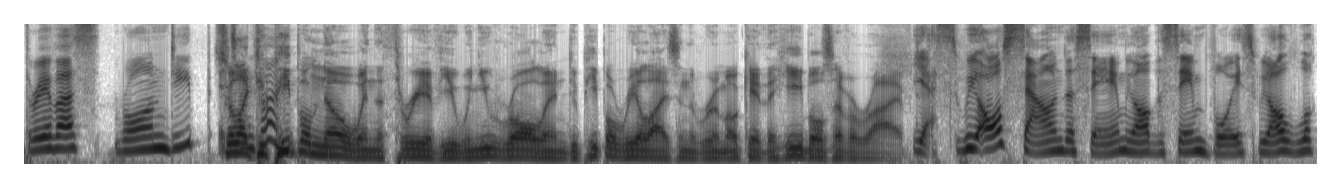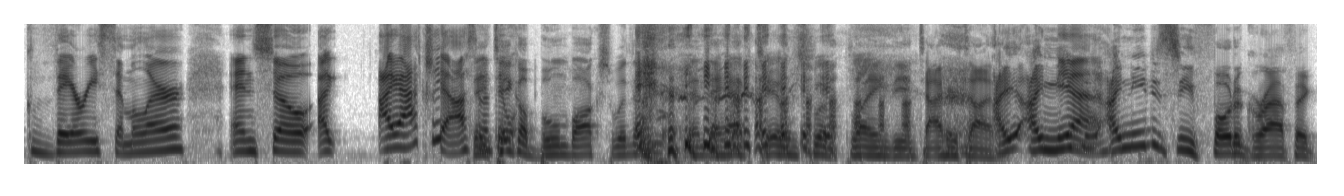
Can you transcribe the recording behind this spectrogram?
three of us rolling deep. It's So, like, gonna do fun. people know when the three of you, when you roll in, do people realize in the room, okay, the Hebels have arrived? Yes, we all sound the same. We all have the same voice. We all look very similar, and so I I actually asked They them if take they, a boombox with them and they have Taylor Swift playing the entire time. I, I need Yeah. I need to see photographic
